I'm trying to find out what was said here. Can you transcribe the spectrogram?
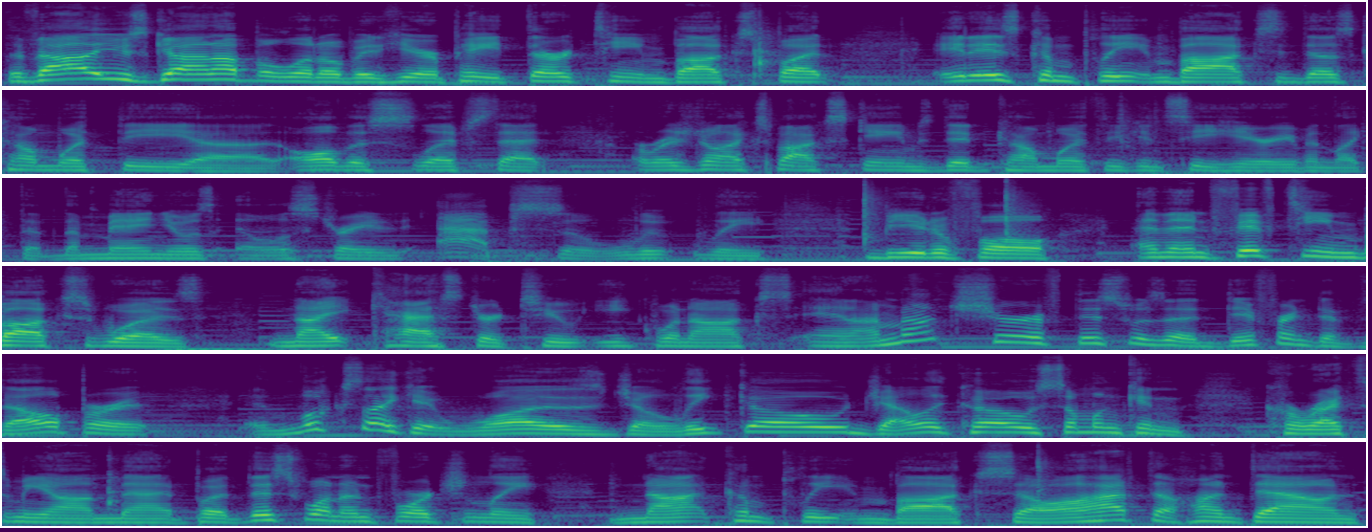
the value's gone up a little bit here. Paid 13 bucks, but it is complete in box. It does come with the uh, all the slips that original Xbox games did come with. You can see here even like the, the manuals illustrated. Absolutely beautiful. And then 15 bucks was Nightcaster 2 Equinox. And I'm not sure if this was a different developer. It, it looks like it was Jalico, Jellico. Someone can correct me on that. But this one, unfortunately, not complete in box. So I'll have to hunt down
